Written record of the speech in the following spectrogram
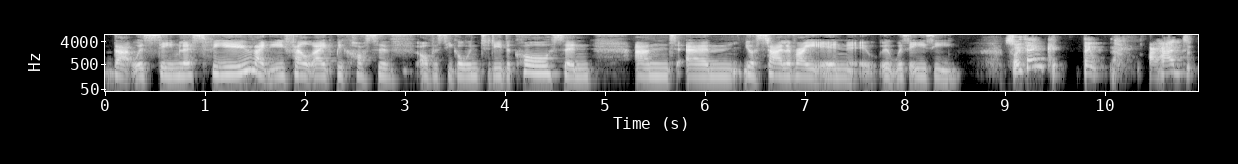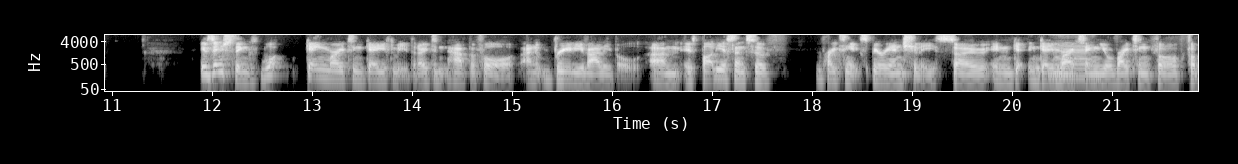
that was seamless for you? Like you felt like because of obviously going to do the course and and um, your style of writing, it, it was easy. So I think that I had. It was interesting. What game writing gave me that I didn't have before, and really valuable, um, is partly a sense of writing experientially. So in in game yeah. writing, you're writing for for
